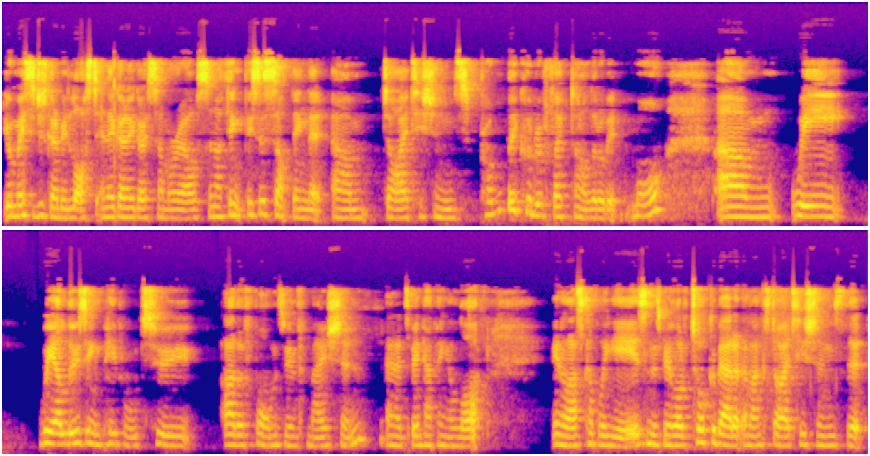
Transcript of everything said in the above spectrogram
your message is going to be lost and they're going to go somewhere else and i think this is something that um, dietitians probably could reflect on a little bit more um, we we are losing people to other forms of information and it's been happening a lot in the last couple of years, and there's been a lot of talk about it amongst dietitians that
